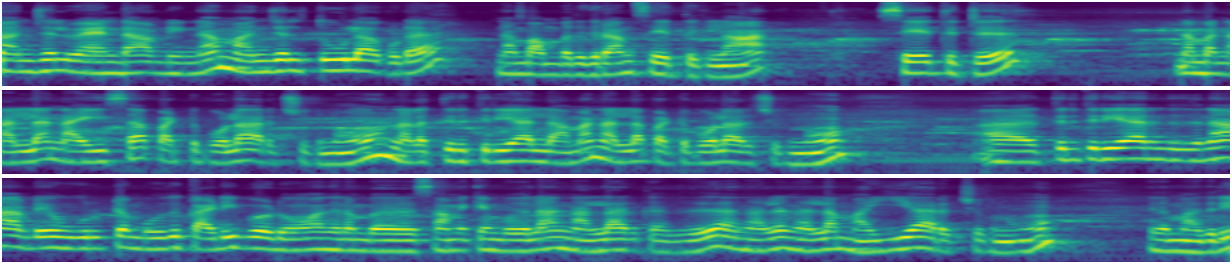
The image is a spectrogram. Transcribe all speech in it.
மஞ்சள் வேண்டாம் அப்படின்னா மஞ்சள் தூளாக கூட நம்ம ஐம்பது கிராம் சேர்த்துக்கலாம். சேர்த்துட்டு நம்ம நல்லா நைஸாக பட்டு போல் அரைச்சிக்கணும். நல்லா திருத்திரியாக இல்லாமல் நல்லா பட்டு போல் அரைச்சிக்கணும். திருத்திரியாக திரியாக இருந்ததுன்னா அப்படியே உருட்டும் போது கடிபடும் அது நம்ம சமைக்கும் போதெல்லாம் நல்லா இருக்காது. அதனால் நல்லா மையாக அரைச்சிக்கணும். இது மாதிரி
